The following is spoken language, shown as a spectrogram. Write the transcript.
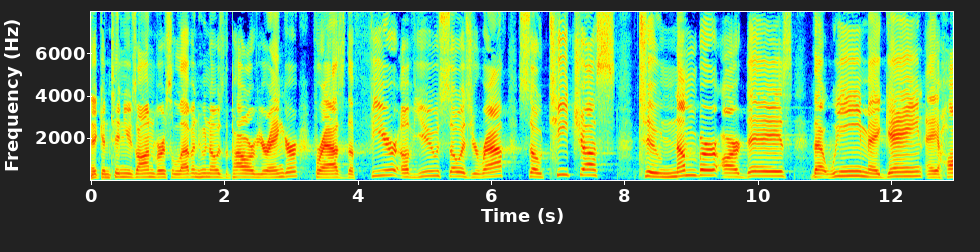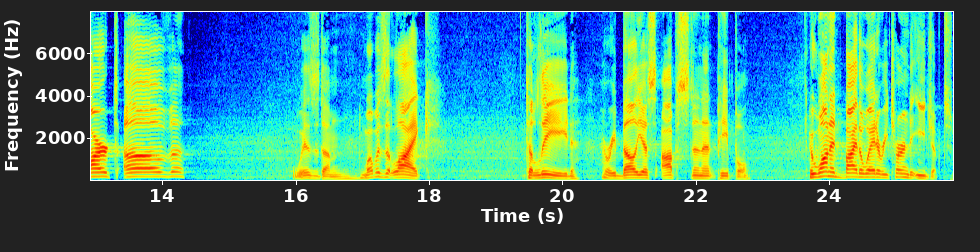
It continues on, verse 11 Who knows the power of your anger? For as the fear of you, so is your wrath. So teach us to number our days that we may gain a heart of wisdom. What was it like to lead a rebellious, obstinate people who wanted, by the way, to return to Egypt?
